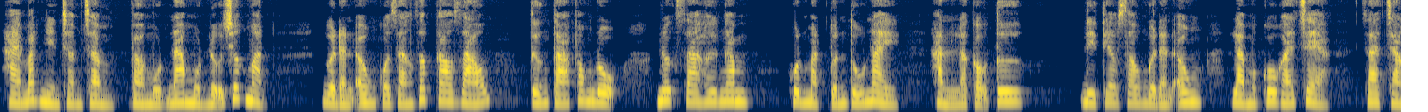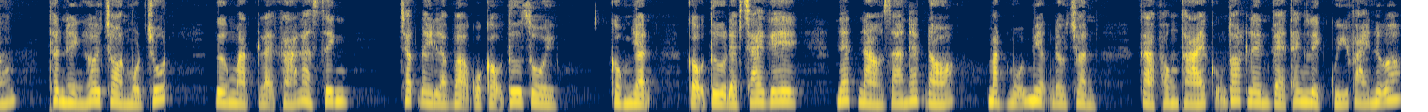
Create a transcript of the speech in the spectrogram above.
hai mắt nhìn chằm chằm vào một nam một nữ trước mặt. Người đàn ông có dáng dấp cao giáo, tướng tá phong độ, nước da hơi ngăm, khuôn mặt tuấn tú này hẳn là cậu Tư. Đi theo sau người đàn ông là một cô gái trẻ, da trắng, thân hình hơi tròn một chút, gương mặt lại khá là xinh. Chắc đây là vợ của cậu Tư rồi. Công nhận, cậu Tư đẹp trai ghê, nét nào ra nét đó, mặt mũi miệng đều chuẩn, cả phong thái cũng toát lên vẻ thanh lịch quý phái nữa.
